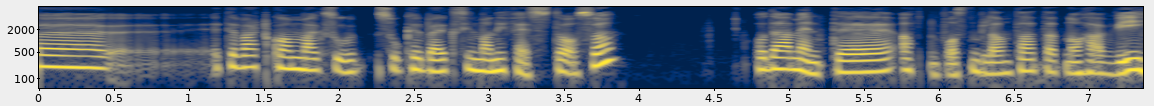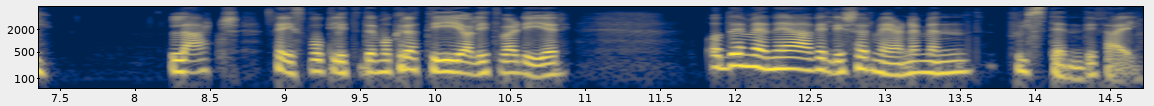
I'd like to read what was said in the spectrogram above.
etter hvert kom Mark Zuckerberg sin manifesto også, og da mente Aftenposten blant annet at nå har vi lært Facebook litt demokrati og litt verdier. Og det mener jeg er veldig sjarmerende, men fullstendig feil.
